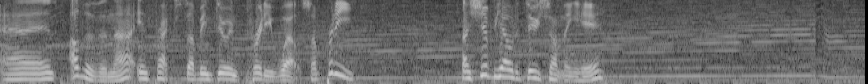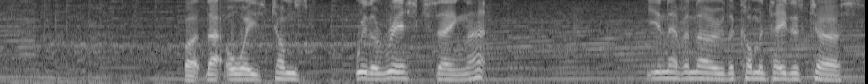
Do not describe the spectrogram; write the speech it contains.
And other than that, in practice, I've been doing pretty well. So I'm pretty. I should be able to do something here. But that always comes with a risk saying that. You never know. The commentator's curse.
